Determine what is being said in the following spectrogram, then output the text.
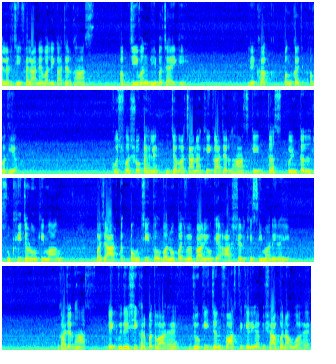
एलर्जी फैलाने वाली गाजर घास अब जीवन भी बचाएगी। लेखक पंकज अवधिया। कुछ वर्षों पहले, जब अचानक ही गाजर घास की 10 क्विंटल सूखी जड़ों की मांग बाज़ार तक पहुँची तो वनोपज व्यापारियों के आश्चर्य की सीमा नहीं रही। गाजर घास एक विदेशी खरपतवार है, जो कि जन स्वास्थ्य के लिए अभिशाप बना हुआ है।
